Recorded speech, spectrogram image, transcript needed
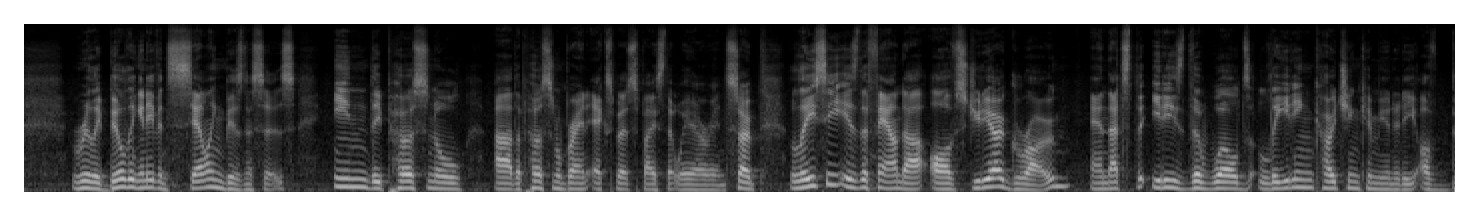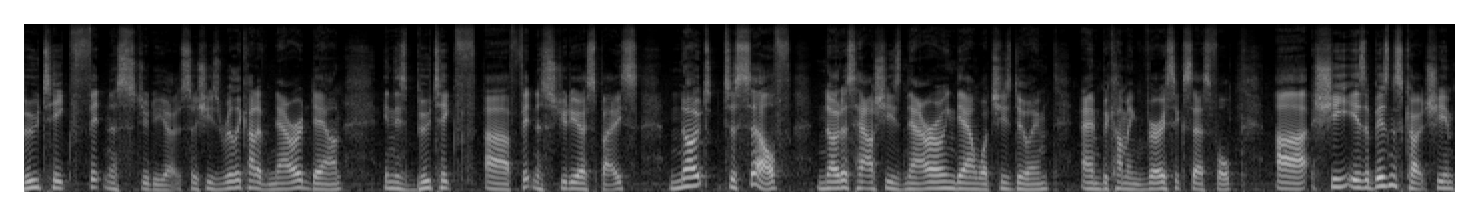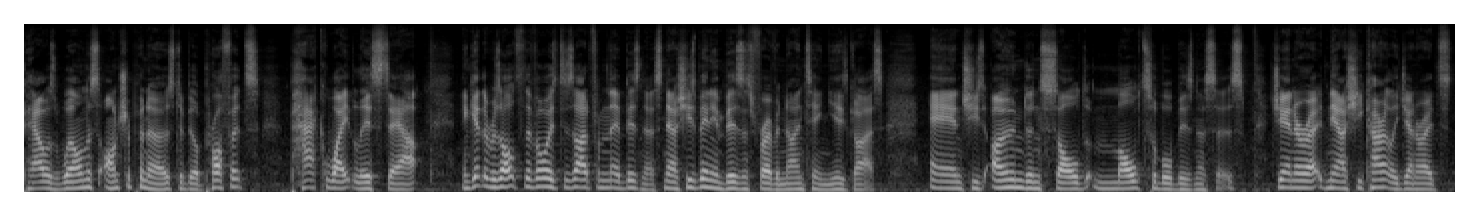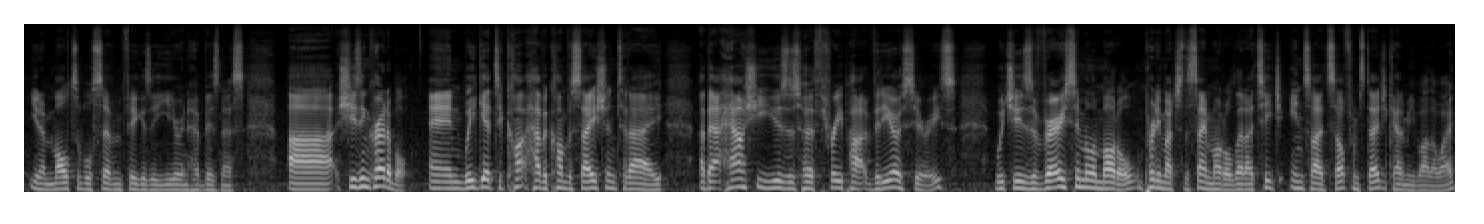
really building and even selling businesses in the personal uh, the personal brand expert space that we are in. So, Lise is the founder of Studio Grow, and that's the it is the world's leading coaching community of boutique fitness studios. So she's really kind of narrowed down in this boutique uh, fitness studio space. Note to self: notice how she's narrowing down what she's doing and becoming very successful. Uh, she is a business coach. She empowers wellness entrepreneurs to build profits, pack wait lists out, and get the results they've always desired from their business. Now, she's been in business for over 19 years, guys, and she's owned and sold multiple businesses. Generate now, she currently generates you know multiple seven figures a year in her business. Uh, she's incredible, and we get to co- have a conversation today about how she uses her three-part video series, which is a very similar model, pretty much the same model that I teach inside Sell from Stage Academy, by the way,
